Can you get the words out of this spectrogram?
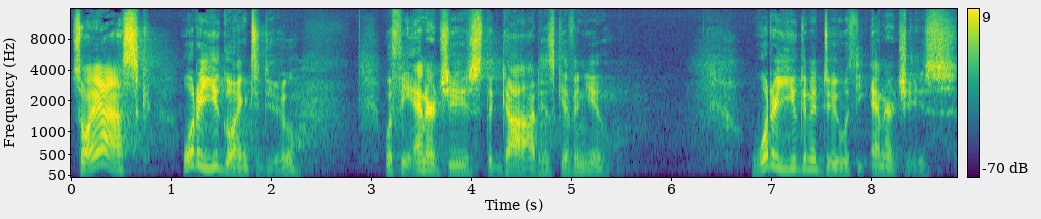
So I ask, what are you going to do with the energies that God has given you? What are you going to do with the energies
